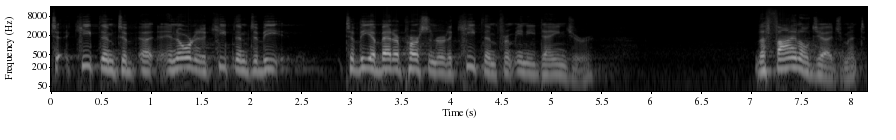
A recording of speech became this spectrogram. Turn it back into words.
to keep them to, uh, in order to keep them to be, to be a better person or to keep them from any danger. The final judgment,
